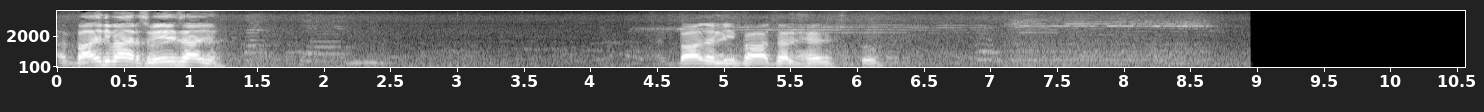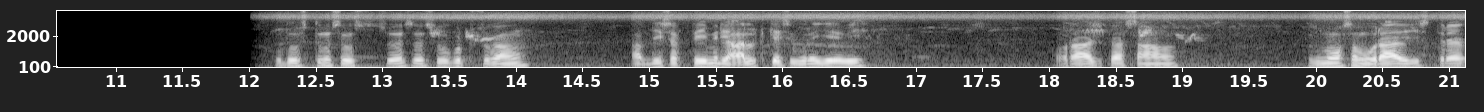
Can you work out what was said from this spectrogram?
अब बादल ही बादल सवेरे से आज। बादल ही बादल है तो। तो दोस्तों मैं सो सो सो सो उठ चुका हूँ। आप देख सकते हैं मेरी हालत कैसी हो रही है अभी। और आज का शाम मौसम हो रहा है जिस तरह।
